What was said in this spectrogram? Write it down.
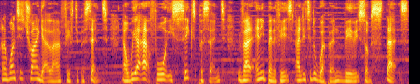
and I wanted to try and get around 50%. Now we are at 46% without any benefits added to the weapon via its substats,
